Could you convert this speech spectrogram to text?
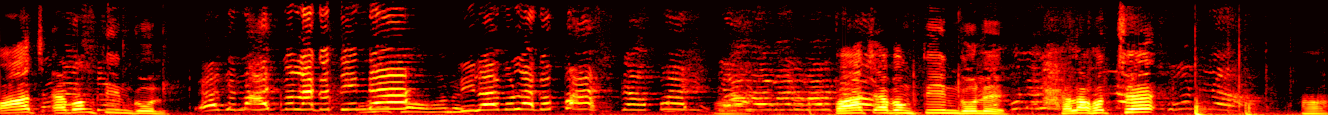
পাঁচ এবং তিন গোল। এই যে নাইট মোলাগো তিনটা লীলা মোলাগো পাঁচটা পাঁচটা পাঁচ এবং তিন গোলে। খেলা হচ্ছে? হ্যাঁ।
